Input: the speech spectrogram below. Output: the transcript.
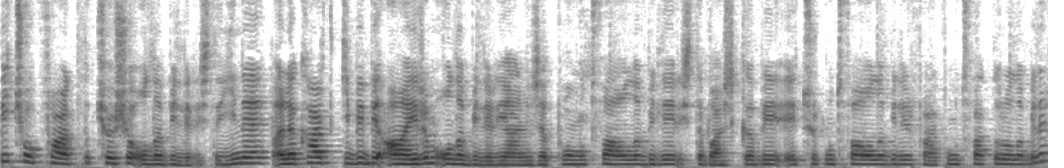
Birçok farklı köşe olabilir. İşte yine alakart gibi bir ayrım olabilir. Yani Japon mutfağı olabilir, işte başka bir e, Türk mutfağı olabilir, farklı mutfaklar olabilir.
